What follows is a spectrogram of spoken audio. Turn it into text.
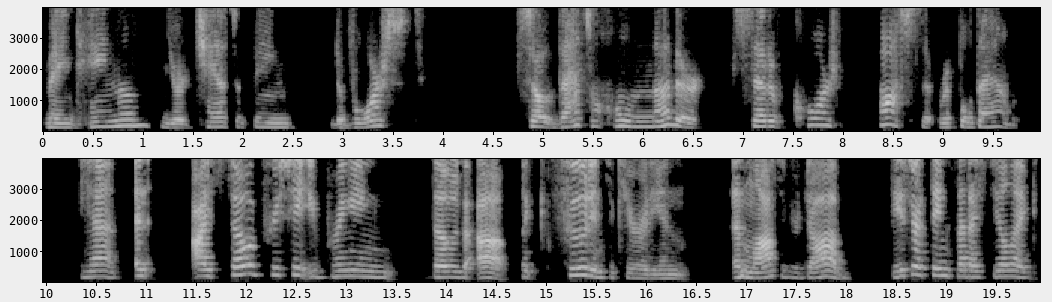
maintain them, your chance of being divorced. So that's a whole nother set of course, costs that ripple down. Yes. And I so appreciate you bringing those up, like food insecurity and and loss of your job. These are things that I feel like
